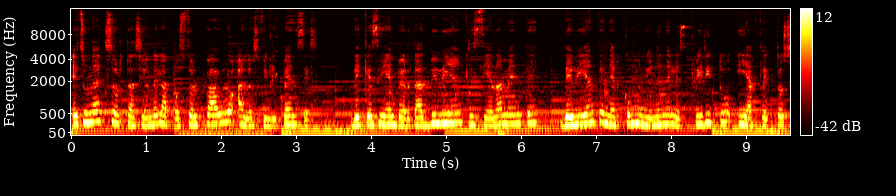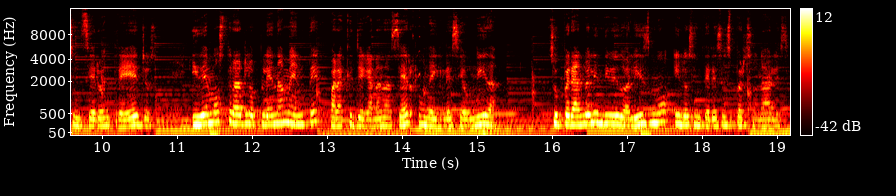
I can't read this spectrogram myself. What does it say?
es una exhortación del apóstol Pablo a los filipenses, de que si en verdad vivían cristianamente, debían tener comunión en el Espíritu y afecto sincero entre ellos, y demostrarlo plenamente para que llegaran a ser una iglesia unida, superando el individualismo y los intereses personales.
